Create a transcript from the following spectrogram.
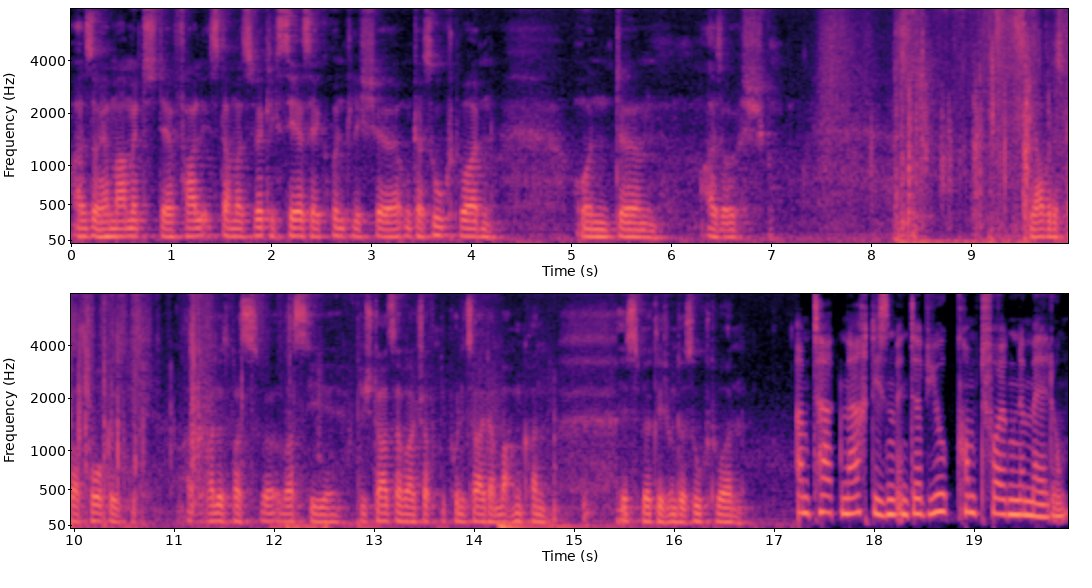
Also Herr Mamet, der Fall ist damals wirklich sehr, sehr gründlich äh, untersucht worden. Und ähm, also ich glaube, das war vorbildlich. Also alles, was, was die, die Staatsanwaltschaft, die Polizei da machen kann, ist wirklich untersucht worden. Am Tag nach diesem Interview kommt folgende Meldung.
